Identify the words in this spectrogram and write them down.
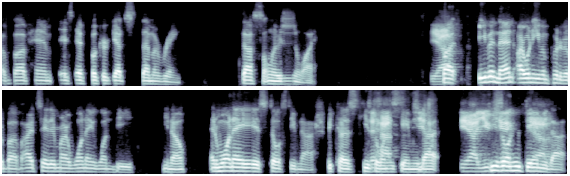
above him is if Booker gets them a ring. That's the only reason why. yeah, But even then, I wouldn't even put it above. I'd say they're my one A, one B. You know, and one A is still Steve Nash because he's It the one who gave me he- that. yeah, you. He's the one who gave yeah. me that.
